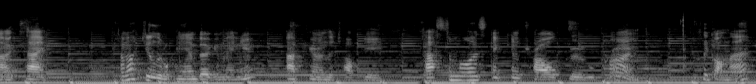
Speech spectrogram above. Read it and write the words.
Okay, come up to your little hamburger menu up here on the top here. Customize and control Google Chrome. Click on that.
